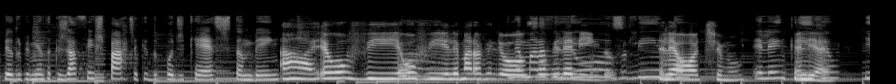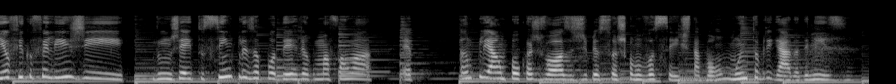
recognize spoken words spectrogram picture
Pedro Pimenta, que já fez parte aqui do podcast também. Ah, eu ouvi, eu ouvi. Ele é maravilhoso. Ele é maravilhoso, ele é lindo. lindo. Ele é ótimo. Ele é incrível. Ele é. E eu fico feliz de, de um jeito simples eu poder, de alguma forma, é, ampliar um pouco as vozes de pessoas como vocês, tá bom? Muito obrigada, Denise.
